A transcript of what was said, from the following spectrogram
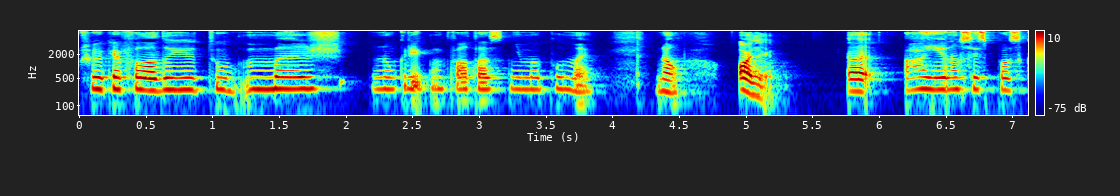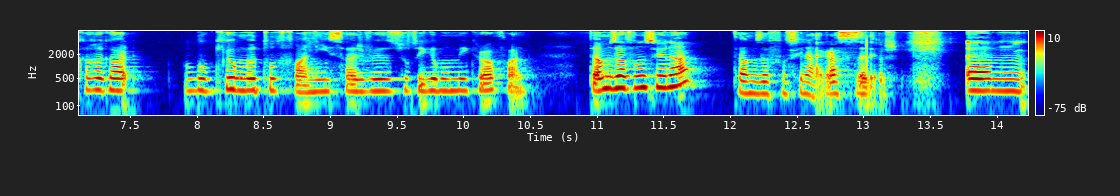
Porque eu quero falar do YouTube, mas não queria que me faltasse nenhuma pelo meio. Não, olha, uh, ai, eu não sei se posso carregar, bloqueei o meu telefone e isso às vezes desliga o microfone. Estamos a funcionar? Estamos a funcionar, graças a Deus. Um,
